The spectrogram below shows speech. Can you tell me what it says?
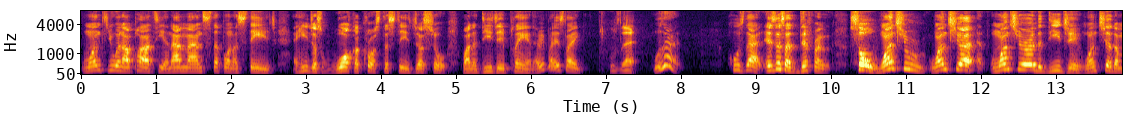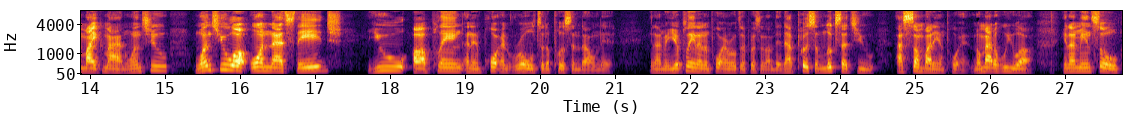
once you in a party and that man step on a stage and he just walk across the stage just so while the DJ playing, everybody's like, Who's that? Who's that? Who's that? It's just a different. So once you once you're once you're the DJ, once you're the mic man, once you once you are on that stage, you are playing an important role to the person down there. You know what I mean? You're playing an important role to the person down there. That person looks at you as somebody important, no matter who you are. You know what I mean? So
